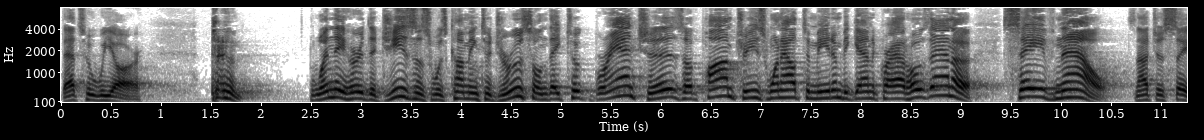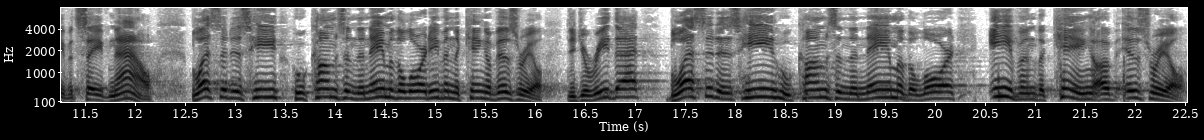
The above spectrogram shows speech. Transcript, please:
That's who we are. when they heard that Jesus was coming to Jerusalem, they took branches of palm trees, went out to meet him, began to cry out, Hosanna! Save now! It's not just save, it's save now. Blessed is he who comes in the name of the Lord, even the King of Israel. Did you read that? Blessed is he who comes in the name of the Lord, even the King of Israel.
